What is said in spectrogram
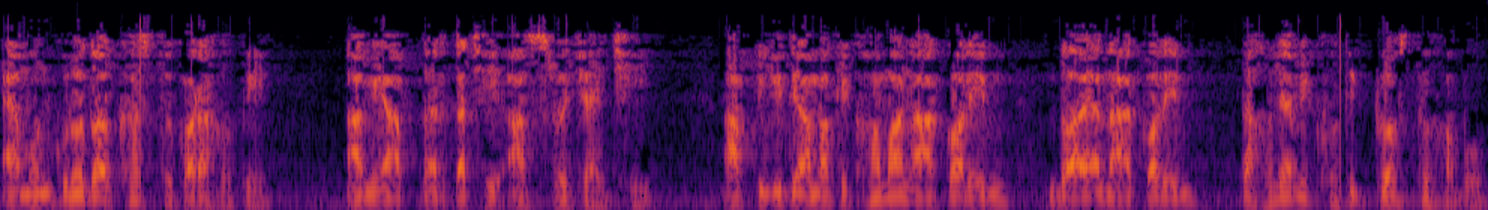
এমন কোন দরখাস্ত করা হবে আমি আপনার কাছে আশ্রয় চাইছি। আপনি যদি আমাকে ক্ষমা না করেন দয়া না করেন তাহলে আমি ক্ষতিগ্রস্ত হব।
